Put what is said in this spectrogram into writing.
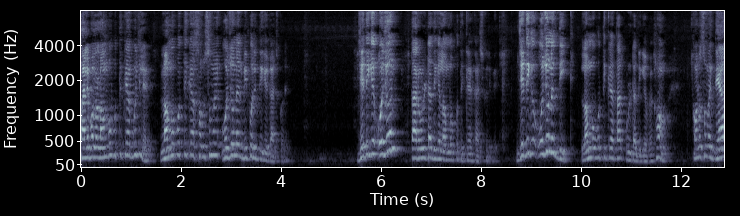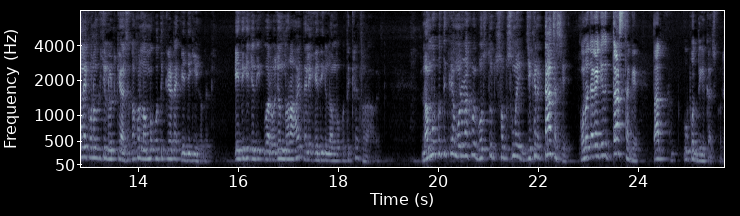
তাহলে বলো লম্ব প্রতিক্রিয়া বুঝলে? লম্ব প্রতিক্রিয়া সবসময় ওজনের বিপরীত দিকে কাজ করে। যেদিকে ওজন, তার উল্টা দিকে লম্ব প্রতিক্রিয়া কাজ করবে। যেদিকে ওজনের দিক, লম্ব প্রতিক্রিয়া তার উল্টা দিকে হবে। হ্যাঁ কোনো সময় দেয়ালে কোনো কিছু লটকে আছে, তখন লম্ব প্রতিক্রিয়াটা এদিকেই হবে। এদিকে যদি ওর ওজন ধরা হয়, তাহলে এদিকে লম্ব প্রতিক্রিয়া ধরা হবে। লম্ব প্রতিক্রিয়া মনে রাখবে বস্তুর সবসময় যেখানে টাচ আছে, কোনো জায়গায় যদি টাচ থাকে তার উপর দিকে কাজ করে।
